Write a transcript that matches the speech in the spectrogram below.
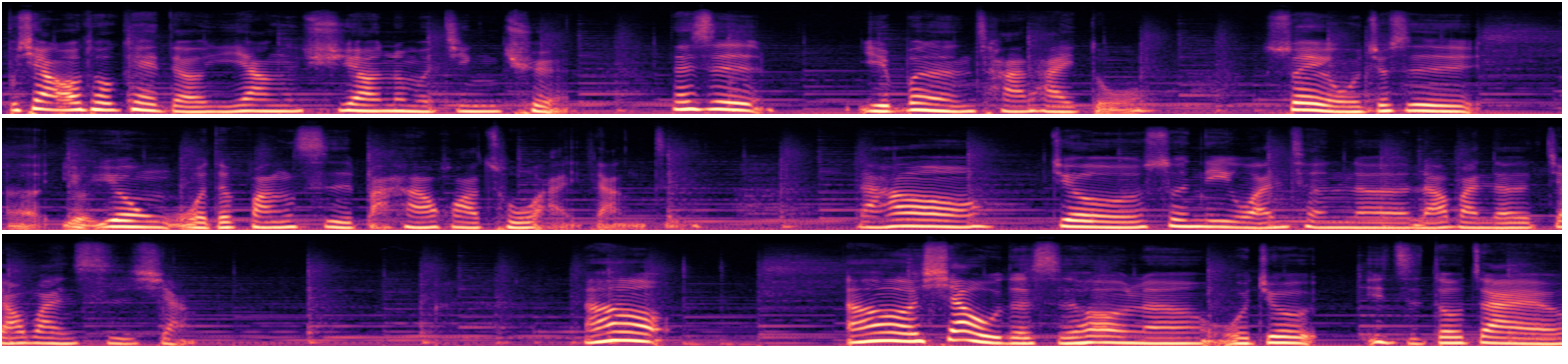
不像 AutoCAD 一样需要那么精确，但是也不能差太多，所以我就是呃有用我的方式把它画出来这样子，然后就顺利完成了老板的交办事项。然后，然后下午的时候呢，我就一直都在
